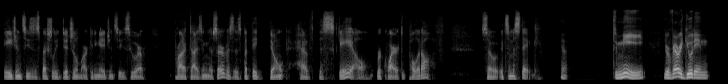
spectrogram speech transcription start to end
agencies, especially digital marketing agencies, who are productizing their services, but they don't have the scale required to pull it off. So it's a mistake. Yeah. To me, you're very good in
